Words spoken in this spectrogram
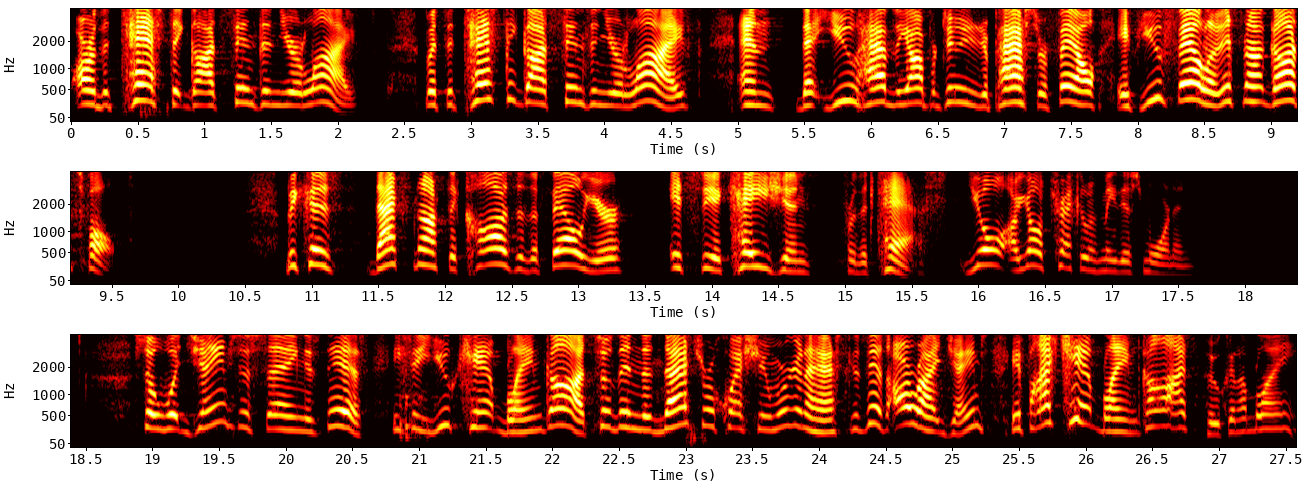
are the test that God sends in your life. But the test that God sends in your life and that you have the opportunity to pass or fail, if you fail it, it's not God's fault. Because that's not the cause of the failure, it's the occasion for the test. Y'all, are y'all trekking with me this morning? So, what James is saying is this He's saying you can't blame God. So, then the natural question we're going to ask is this All right, James, if I can't blame God, who can I blame?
